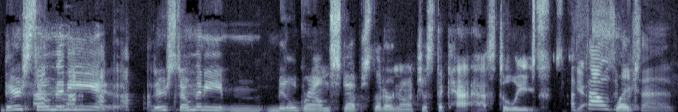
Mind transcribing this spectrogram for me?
there's so many there's so many middle ground steps that are not just the cat has to leave. a Yes. thousand Like- percent.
